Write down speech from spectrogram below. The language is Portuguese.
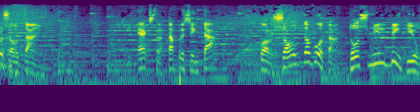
Curaçao Time. E Extra está apresenta Corsol da Vota 2021.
